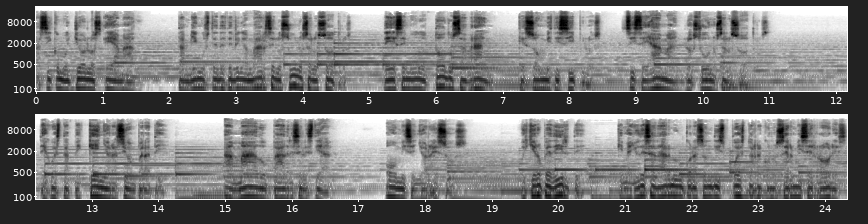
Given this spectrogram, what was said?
así como yo los he amado. También ustedes deben amarse los unos a los otros. De ese modo todos sabrán que son mis discípulos, si se aman los unos a los otros. Dejo esta pequeña oración para ti. Amado Padre Celestial, oh mi Señor Jesús, hoy quiero pedirte que me ayudes a darme un corazón dispuesto a reconocer mis errores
